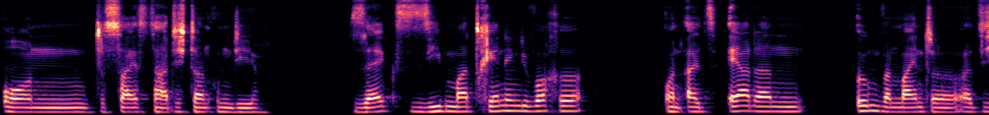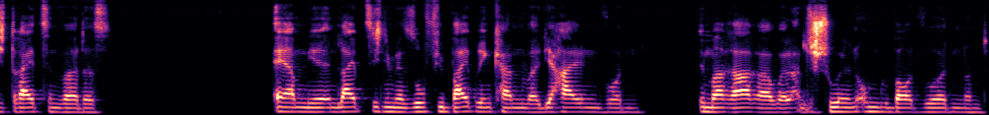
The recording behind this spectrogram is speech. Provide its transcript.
Und das heißt, da hatte ich dann um die sechs, sieben Mal Training die Woche. Und als er dann irgendwann meinte, als ich 13 war, dass er mir in Leipzig nicht mehr so viel beibringen kann, weil die Hallen wurden immer rarer, weil alle Schulen umgebaut wurden. Und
